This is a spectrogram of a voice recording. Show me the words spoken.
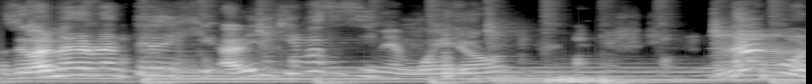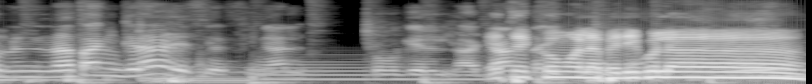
o sea, igual me lo planteé y dije, a ver, ¿y qué pasa si me muero? Nada, Ah, pues, nada tan grave si al final, como que acá Esta es como la película-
